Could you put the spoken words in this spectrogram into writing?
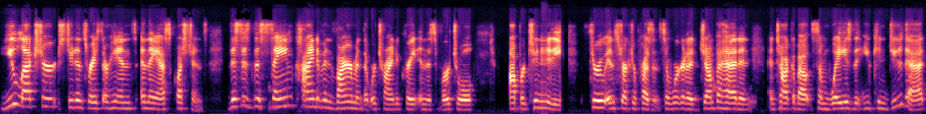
You lecture, students raise their hands and they ask questions. This is the same kind of environment that we're trying to create in this virtual opportunity through instructor presence. So we're going to jump ahead and, and talk about some ways that you can do that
